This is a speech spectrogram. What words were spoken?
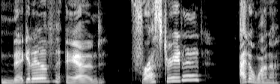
negative and frustrated. I don't want to.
